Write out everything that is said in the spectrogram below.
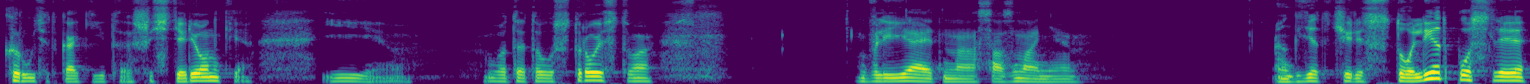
крутят какие-то шестеренки, и вот это устройство влияет на сознание. Где-то через сто лет после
